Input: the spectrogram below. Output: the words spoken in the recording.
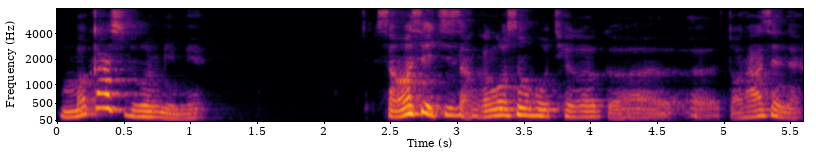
没介许多个秘密。上个赛季上港和申花踢个搿呃淘汰赛呢，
